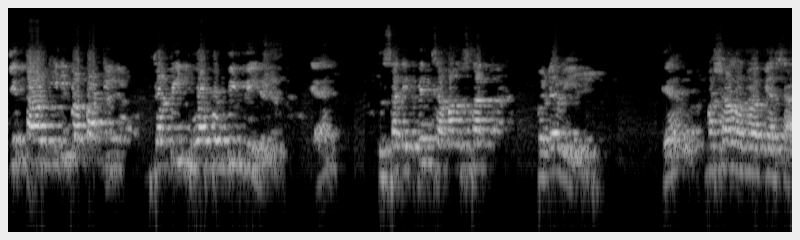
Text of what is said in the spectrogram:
Di tahun ini Bapak didampingi dua pembimbing, ya. Ustaz Ipin sama Ustaz Badawi. Ya, Masya Allah luar biasa.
